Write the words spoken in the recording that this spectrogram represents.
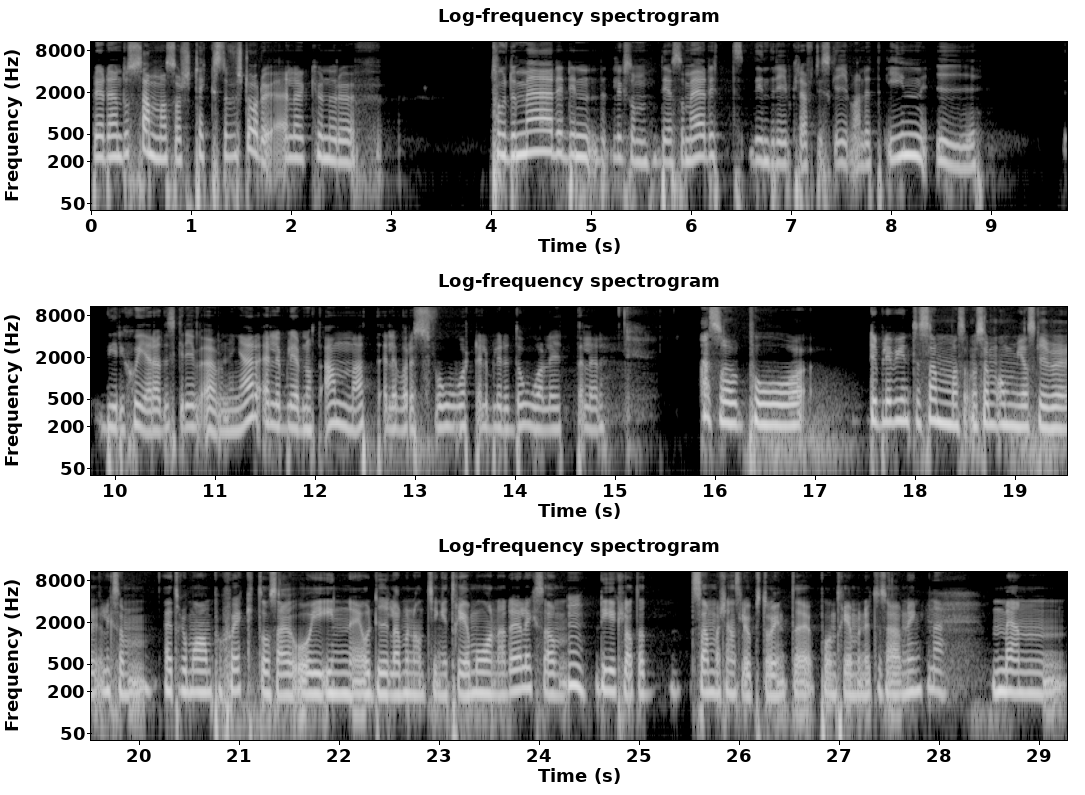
Blev det ändå samma sorts texter, förstår du? Eller kunde du... Tog du med dig din, liksom det som är ditt, din drivkraft i skrivandet in i dirigerade skrivövningar, eller blev det något annat? Eller var det svårt, eller blev det dåligt? Eller? Alltså på... Det blev ju inte samma som, som om jag skriver liksom ett romanprojekt och, så här, och är inne och dealar med någonting i tre månader. Liksom. Mm. Det är klart att samma känsla uppstår inte på en tre minuters övning. Nej. Men,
